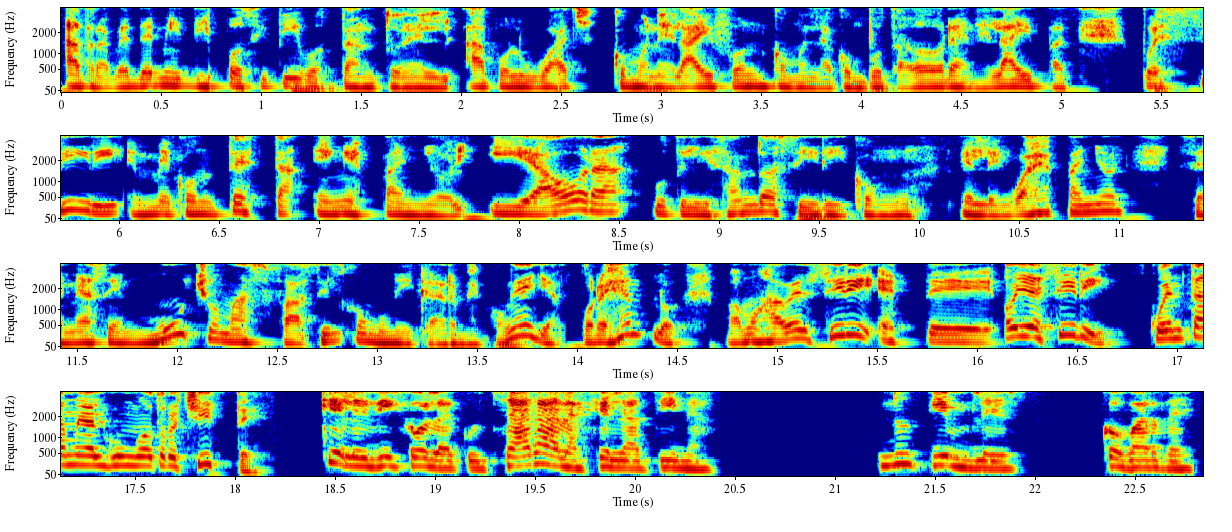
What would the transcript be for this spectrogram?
a través de mis dispositivos, tanto en el Apple Watch como en el iPhone, como en la computadora, en el iPad, pues Siri me contesta en español. Y ahora, utilizando a Siri con el lenguaje español, se me hace mucho más fácil comunicarme con ella. Por ejemplo, vamos a ver, Siri, este, oye Siri, cuéntame algún otro chiste. ¿Qué le dijo la cuchara a la gelatina? No tiembles, cobarde.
